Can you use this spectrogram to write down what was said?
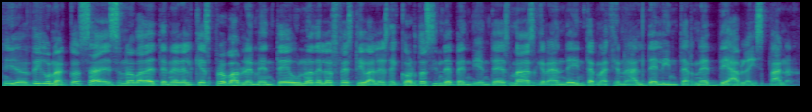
Y os digo una cosa, eso no va a detener el que es probablemente uno de los festivales de cortos independientes más grande internacional del Internet de habla hispana.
